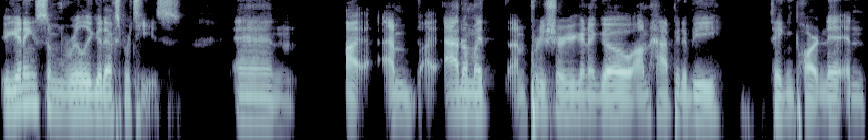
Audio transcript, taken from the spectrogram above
you're getting some really good expertise. And I I'm Adam I I'm pretty sure you're to go. I'm happy to be taking part in it and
